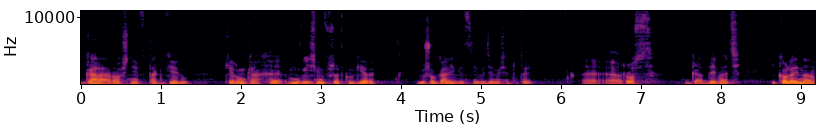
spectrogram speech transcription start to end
gala rośnie w tak wielu kierunkach. Mówiliśmy w przypadku gier już o gali, więc nie będziemy się tutaj rozgadywać. I kolejna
